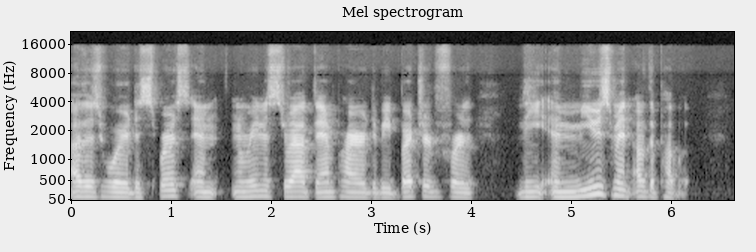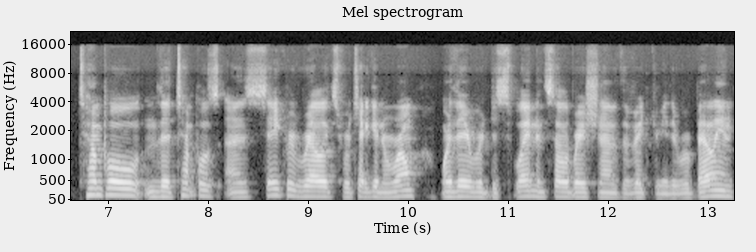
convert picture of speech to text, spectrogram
Others were dispersed in arenas throughout the empire to be butchered for the amusement of the public. Temple, the temple's uh, sacred relics were taken to Rome, where they were displayed in celebration of the victory. The rebellion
